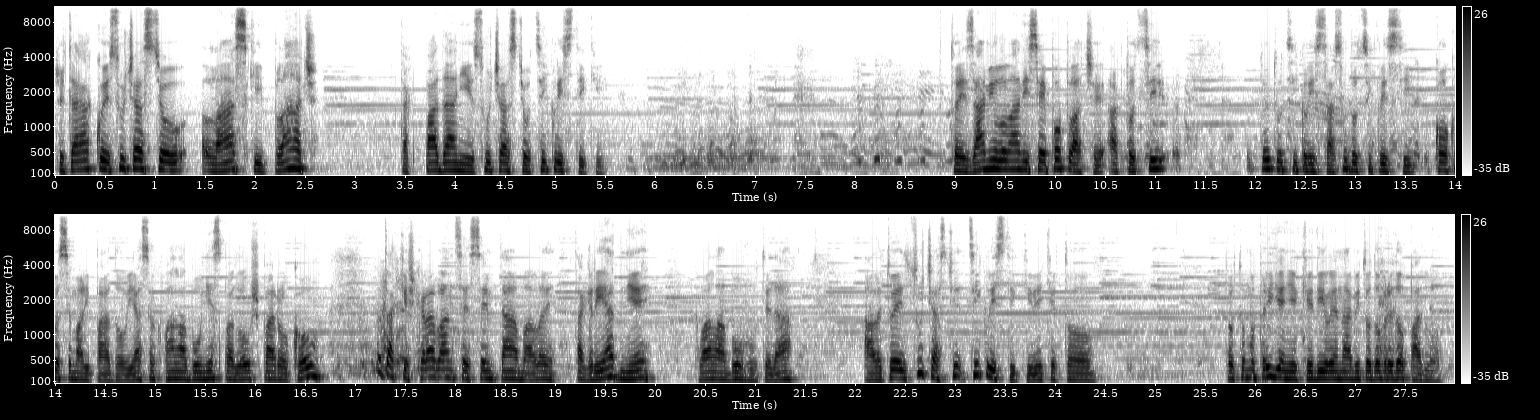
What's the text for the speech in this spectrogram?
že tak ako je súčasťou lásky pláč, tak padanie je súčasťou cyklistiky. To je zamilovaný sa aj poplače. Ak to to je tu cyklista, sú to cyklisti, koľko sa mali pádov. Ja som, chvála Bohu, nespadol už pár rokov. No také škrabance sem tam, ale tak riadne, chvála Bohu teda. Ale to je súčasť cyklistiky, viete, to, to k tomu príde niekedy, len aby to dobre dopadlo.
